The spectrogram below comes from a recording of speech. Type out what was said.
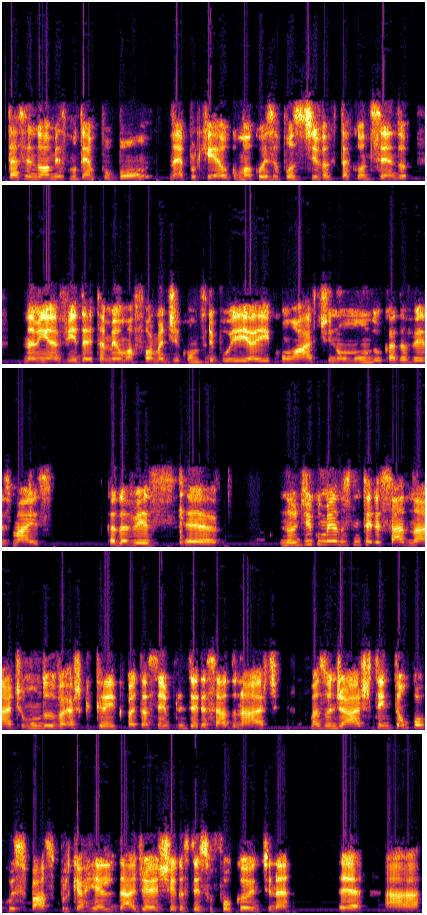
Está sendo ao mesmo tempo bom, né? Porque é alguma coisa positiva que está acontecendo na minha vida e também uma forma de contribuir aí com arte num mundo cada vez mais, cada vez é, não digo menos interessado na arte, o mundo vai, acho que creio que vai estar sempre interessado na arte, mas onde a arte tem tão pouco espaço porque a realidade é, chega a ser sufocante, né? É, a,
